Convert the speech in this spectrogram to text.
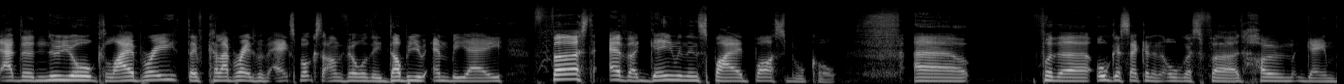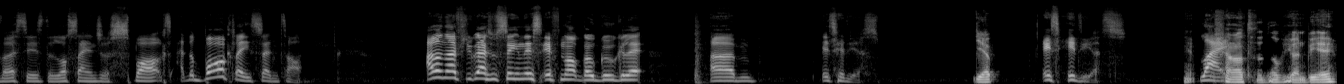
at the New York Liberty. They've collaborated with Xbox to unveil the WNBA first ever gaming-inspired basketball court uh, for the August second and August third home game versus the Los Angeles Sparks at the Barclays Center. I don't know if you guys have seen this. If not, go Google it. Um, it's hideous. Yep. It's hideous. yep. Like- Shout out to the WNBA.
